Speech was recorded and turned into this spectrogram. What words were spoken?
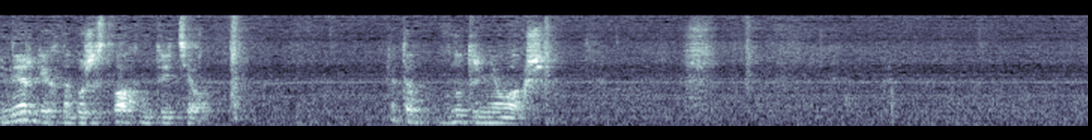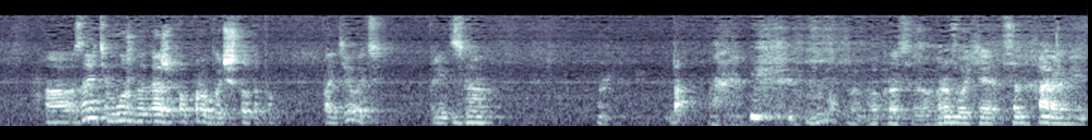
энергиях, на божествах внутри тела. Это внутренняя лакши. А, знаете, можно даже попробовать что-то поделать, в принципе. Да. Да. вопрос. В работе с адхарами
